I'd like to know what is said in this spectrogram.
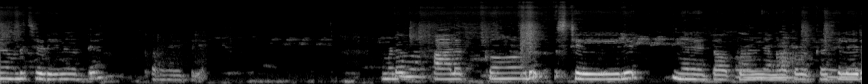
നമ്മുടെ ചെടിയിൽ നിന്ന് കിട്ടിയ കറിവേപ്പില. നമ്മുടെ പാലക്കാട് സ്റ്റൈൽ ഇങ്ങനെ കേട്ടോ അപ്പോൾ ഞങ്ങളൊക്കെ വെക്കുക ചിലർ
